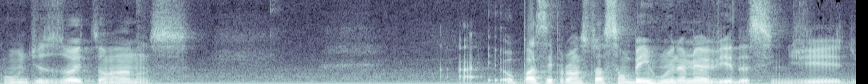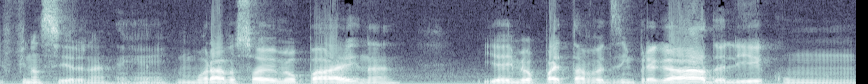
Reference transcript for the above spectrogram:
com 18 anos, eu passei por uma situação bem ruim na minha vida, assim, de, de financeira, né? Uhum. Morava só eu e meu pai, né? E aí meu pai tava desempregado ali com...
